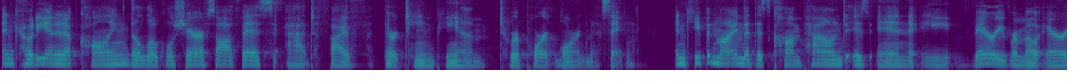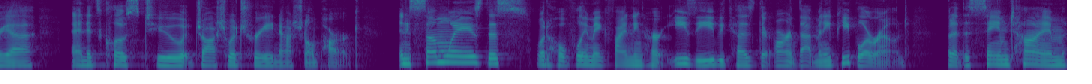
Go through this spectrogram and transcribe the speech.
And Cody ended up calling the local sheriff's office at 5:13 p.m. to report Lauren missing. And keep in mind that this compound is in a very remote area and it's close to Joshua Tree National Park. In some ways, this would hopefully make finding her easy because there aren't that many people around. But at the same time,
